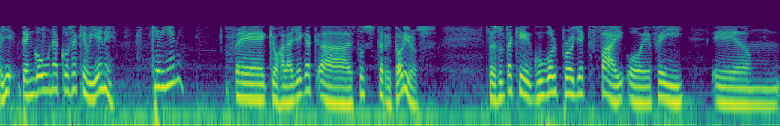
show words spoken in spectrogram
Oye, tengo una cosa que viene, ¿Qué viene? eh, que ojalá llegue a, a estos territorios. Resulta que Google Project Fi o FI eh, um,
